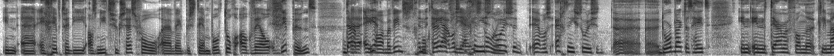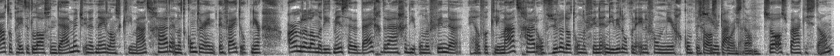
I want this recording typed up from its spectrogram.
in Egypte, die als niet succesvol werd bestempeld, toch ook wel op dit punt Daar- enorme ja. winst geboekt. En, ja, was echt een historisch? historische, er was echt een historische doorbraak. Dat heet in, in de termen van de klimaatop heet het loss and damage. In het Nederlands klimaatschade. En dat komt er in, in feite op neer. Armere landen die het minst hebben bijgedragen, die ondervinden heel veel klimaatschade of zullen dat ondervinden. En die willen op een, een of andere manier gecompenseerd Zoals Pakistan. worden. Zoals Pakistan.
